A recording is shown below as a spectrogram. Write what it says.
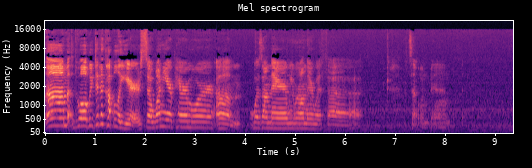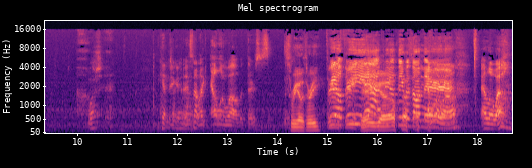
Um, well, we did a couple of years. So one year, Paramore um, was on there. We were on there with uh, What's that one band? what? I can't think of it. It's not like LOL, but there's this. 3OH!3. 3OH!3. There Yeah, 3OH!3 was on there. LOL.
